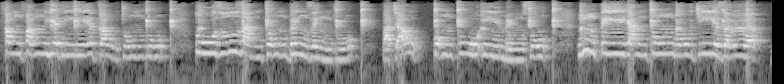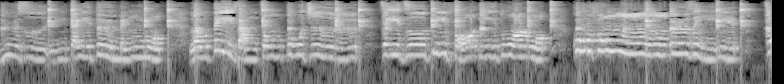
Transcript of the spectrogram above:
方方一地照中午。都是人中凭人主，八家公布一名书。五对眼中无见人，于是一改对名目。六对人中过知，这次比方一多路。古风二人走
